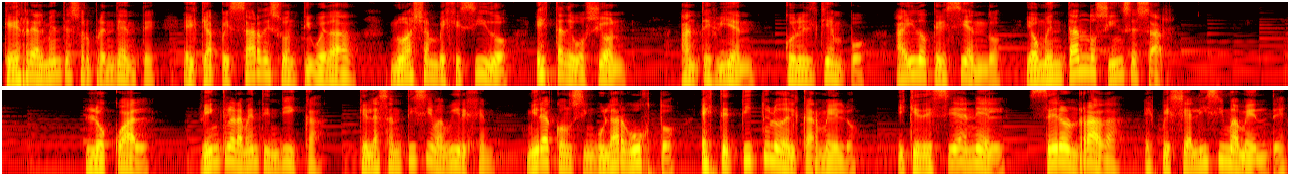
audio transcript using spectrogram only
que es realmente sorprendente el que a pesar de su antigüedad no haya envejecido esta devoción, antes bien, con el tiempo ha ido creciendo y aumentando sin cesar. Lo cual bien claramente indica que la Santísima Virgen mira con singular gusto este título del Carmelo y que desea en él ser honrada especialísimamente.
